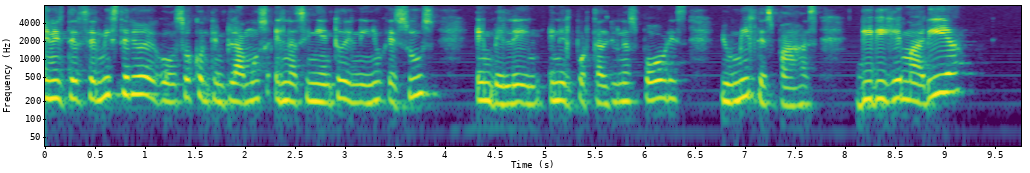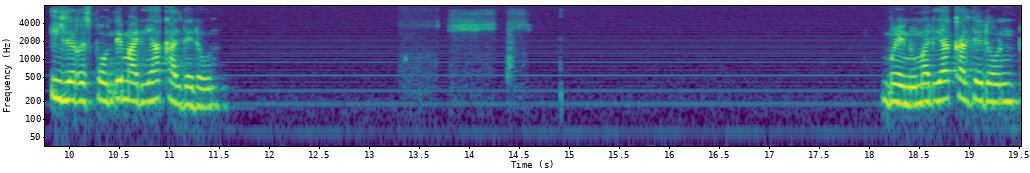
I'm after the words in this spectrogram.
En el tercer misterio de gozo contemplamos el nacimiento del niño Jesús en Belén, en el portal de unas pobres y humildes pajas. Dirige María y le responde María Calderón. Bueno, María Calderón.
